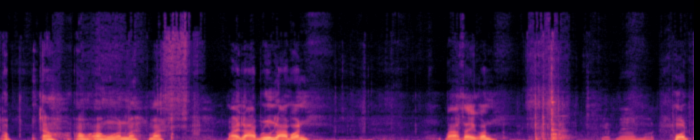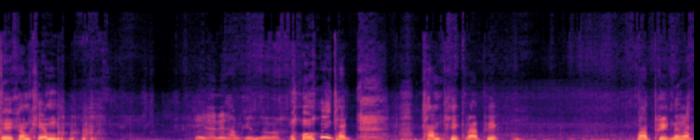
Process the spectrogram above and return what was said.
เอาเอาเอาเอากันมามาไปลาบรุ่นลาบก่อน ปลาใส่ก่อนเก็บแม่งหมดหมดเลยคำเค็มนี่อันนี้ทำเค็มด้วยปะโอ้ยทอดทำพริกราดพริกราดพริกนะครับ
